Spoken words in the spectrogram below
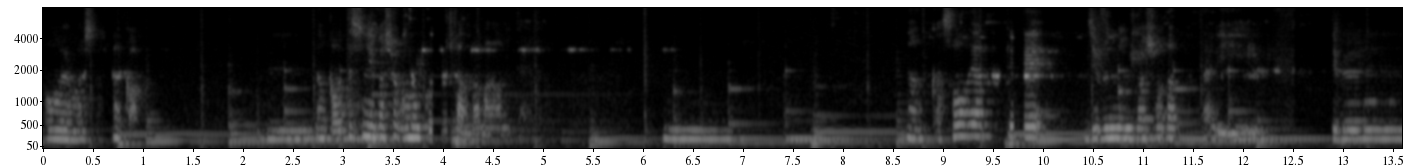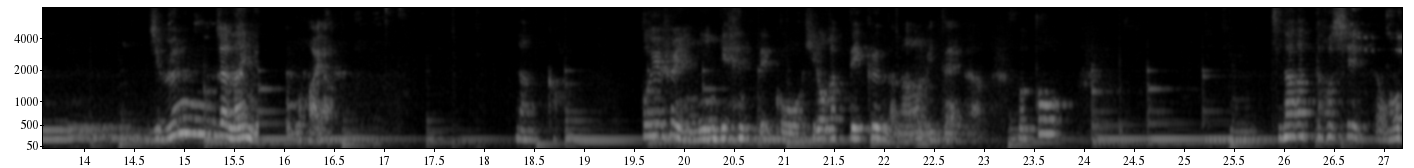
思いました。なんか、なんか私の居場所がもう一個できたんだなみたいな。うん、なんかそうやって自分の居場所だったり、自分、自分じゃないんですよ、もはや。なんか、そういうふうに人間ってこう広がっていくんだなみたいなのと、つながってほしいって思っ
